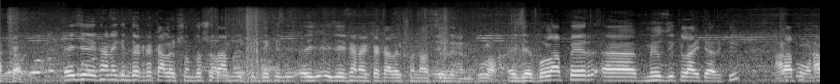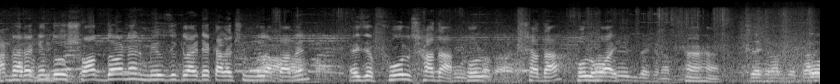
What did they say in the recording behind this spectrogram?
আচ্ছা এই যে এখানে কিন্তু একটা কালেকশন দর্শক আমি একটু দেখে এই যে- এখানে একটা কালেকশন আছে। এই যে গোলাপের মিউজিক লাইট আর কি। আপনারা কিন্তু সব ধরনের মিউজিক লাইটের কালেকশনগুলো হ্যাঁ, পাবেন। হ্যাঁ, এই যে ফুল সাদা ফুল সাদা। ফুল হোয়াইট দেখেন আপনি। হ্যাঁ হ্যাঁ। ও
